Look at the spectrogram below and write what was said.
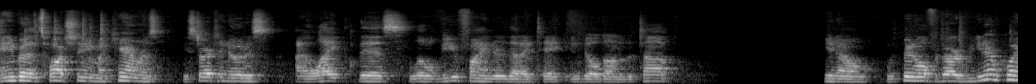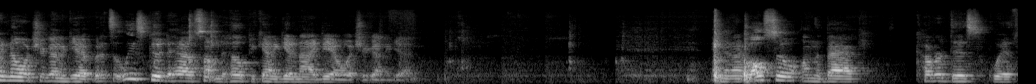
anybody that's watched any of my cameras, you start to notice I like this little viewfinder that I take and build onto the top. You know, with pinhole photography, you never quite know what you're going to get, but it's at least good to have something to help you kind of get an idea of what you're going to get. And then I've also, on the back, covered this with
